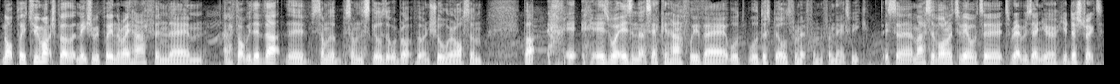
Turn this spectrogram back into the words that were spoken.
Not play too much, but make sure we play in the right half. And um, and I thought we did that. The, some of the some of the skills that were brought put on show were awesome, but it is what it is in that second half. We've uh, we'll we'll just build from it from from next week. It's a massive honour to be able to, to represent your, your district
